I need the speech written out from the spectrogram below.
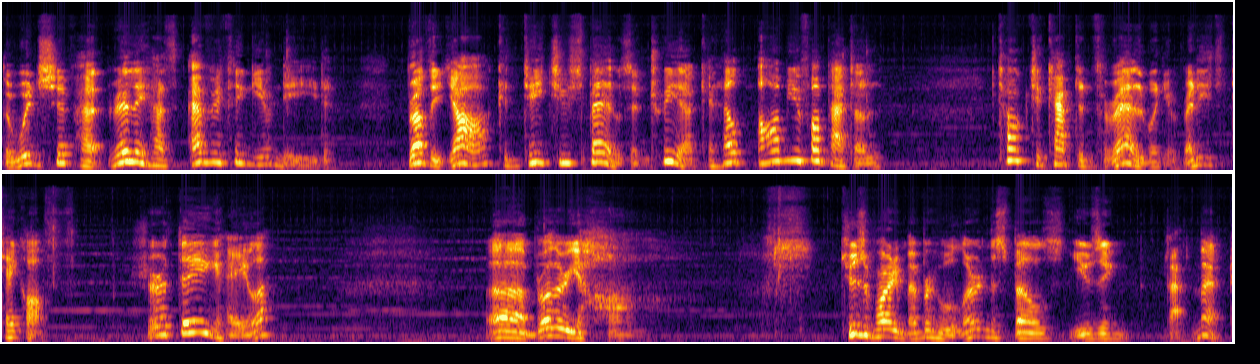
The woodship ha- really has everything you need. Brother Yar can teach you spells, and Tria can help arm you for battle. Talk to Captain Farrell when you're ready to take off. Sure thing, Hayla. Uh, Brother Yaha. Choose a party member who will learn the spells using that and that.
